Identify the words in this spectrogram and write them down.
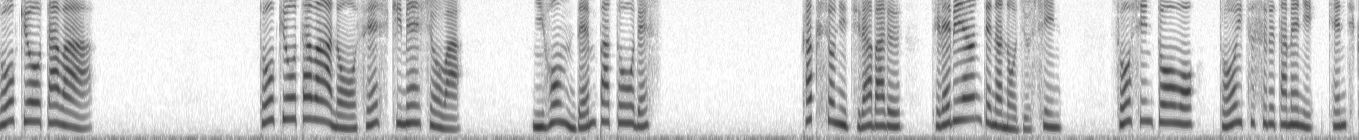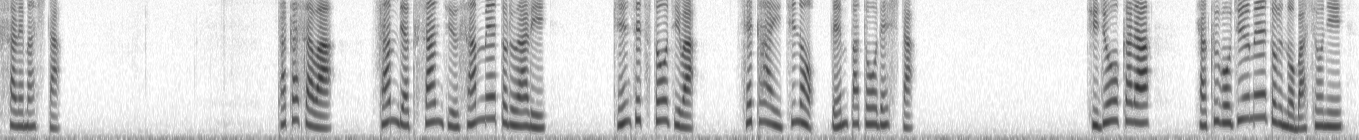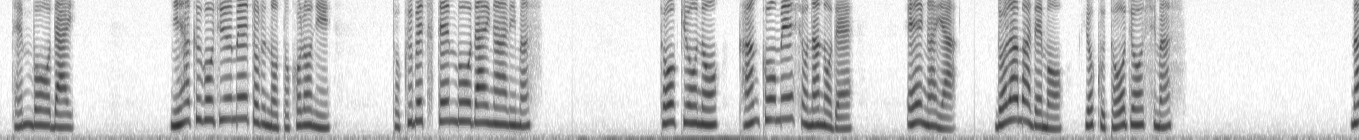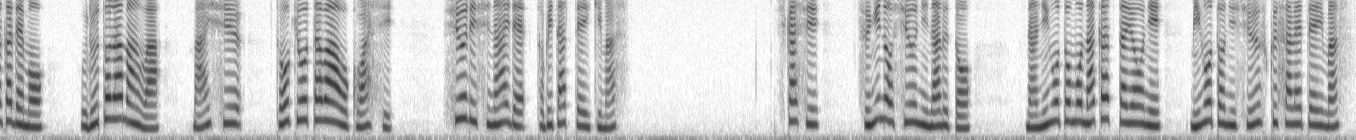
東京タワー東京タワーの正式名称は日本電波塔です。各所に散らばるテレビアンテナの受信、送信塔を統一するために建築されました。高さは333メートルあり、建設当時は世界一の電波塔でした。地上から150メートルの場所に展望台、250メートルのところに特別展望台があります。東京の観光名所なので、映画やドラマでもよく登場します。中でもウルトラマンは毎週東京タワーを壊し、修理しないで飛び立っていきます。しかし、次の週になると何事もなかったように見事に修復されています。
